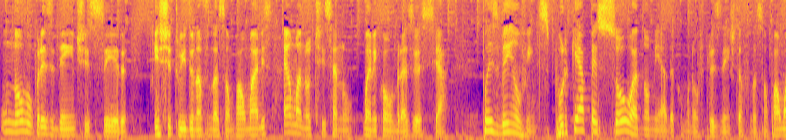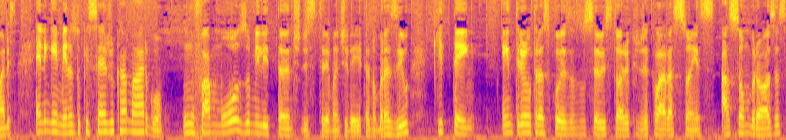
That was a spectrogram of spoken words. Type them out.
um novo presidente ser instituído na Fundação Palmares é uma notícia no Manicom Brasil S.A.? Pois bem, ouvintes, porque a pessoa nomeada como novo presidente da Fundação Palmares é ninguém menos do que Sérgio Camargo, um famoso militante de extrema direita no Brasil que tem entre outras coisas, no seu histórico de declarações assombrosas,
